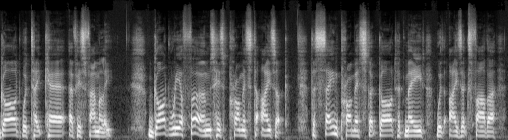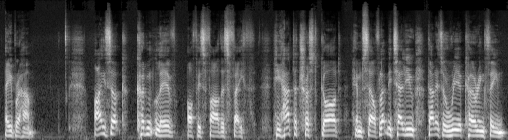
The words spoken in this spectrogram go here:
God would take care of his family. God reaffirms his promise to Isaac, the same promise that God had made with Isaac's father Abraham. Isaac couldn't live off his father's faith. He had to trust God himself. Let me tell you, that is a reoccurring theme.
